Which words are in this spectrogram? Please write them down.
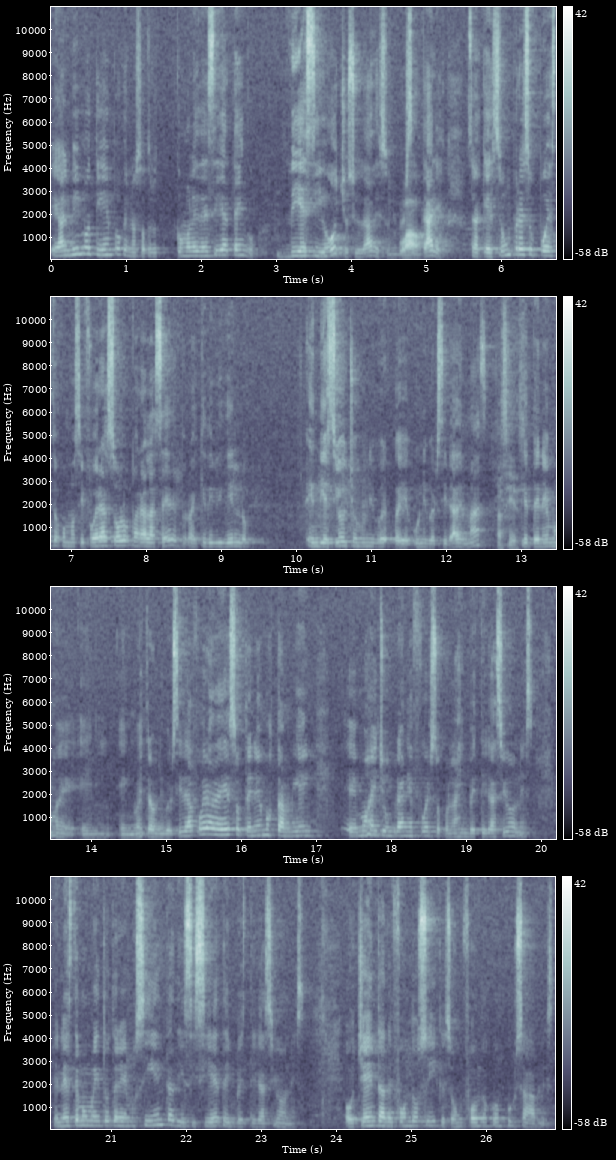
Eh, al mismo tiempo que nosotros, como les decía, tengo 18 ciudades universitarias. O sea que es un presupuesto como si fuera solo para la sede, pero hay que dividirlo en 18 eh, universidades más que tenemos en, en, nuestra universidad. Fuera de eso tenemos también, hemos hecho un gran esfuerzo con las investigaciones. En este momento tenemos 117 investigaciones, 80 de fondos sí, que son fondos concursables,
